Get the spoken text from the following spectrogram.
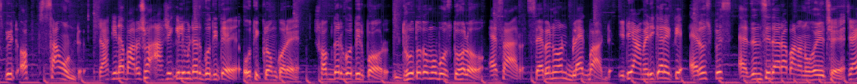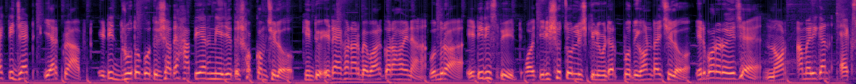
স্পিড অফ সাউন্ড, যা কিনা বারোশো আশি কিলোমিটার গতিতে অতিক্রম করে। শব্দের গতির পর দ্রুততম বস্তু হলো এসআর সেভেন ওয়ান ব্ল্যাকবার্ড। এটি আমেরিকার একটি অ্যারোস্পেস এজেন্সি দ্বারা বানানো হয়েছে, যা একটি জেট এয়ারক্রাফট। এটি দ্রুত গতির সাথে হাতিয়ার নিয়ে যেতে সক্ষম ছিল, কিন্তু এটা এখন আর ব্যবহার করা হয় না। বন্ধুরা, এটির স্পিড পঁয়ত্রিশশো চল্লিশ কিলোমিটার প্রতি ঘন্টায় ছিল। এরপরে রয়েছে নর্থ আমেরিকান এক্স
